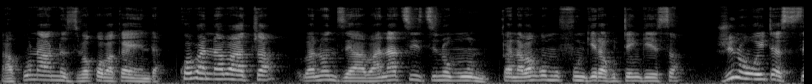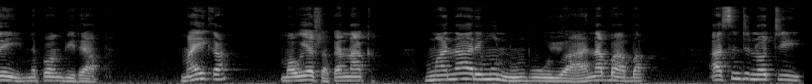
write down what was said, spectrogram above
hakuna anoziva kwavakaenda. Kwavana vatsva vanonzi havana tsitsi nomunhu kana vangomufungira kutengesa. Zvinowoita sei nepambiri apa? Maika mauya zvakanaka. Mwana ari munhumbu uyu haana baba. Asi ndinoti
